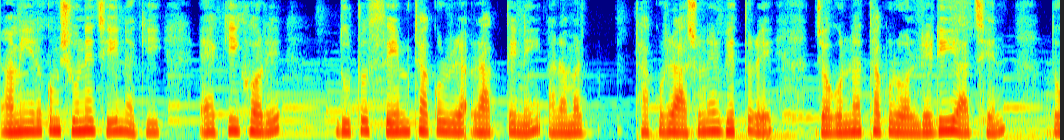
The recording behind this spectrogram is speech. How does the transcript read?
আমি এরকম শুনেছি নাকি একই ঘরে দুটো সেম ঠাকুর রাখতে নেই। আর আমার ঠাকুরের আসনের ভেতরে জগন্নাথ ঠাকুর অলরেডি আছেন। তো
